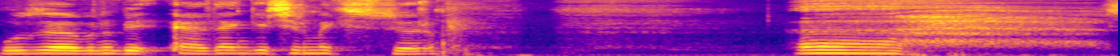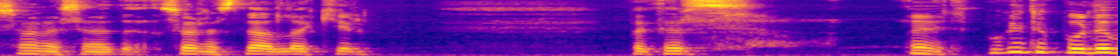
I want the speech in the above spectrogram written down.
Buzdolabını bir elden geçirmek istiyorum. Ah, sonrasında da, sonrası Allah kerim. Bakarız. Evet. Bugünlük burada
